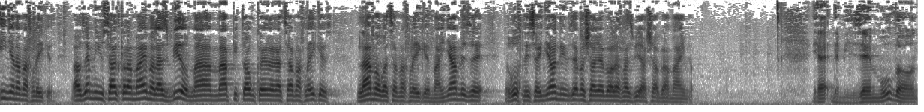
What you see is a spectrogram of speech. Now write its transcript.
עניין המחלקת. ועל זה מיוסד כל המים, להסביר מה, מה פתאום קורא רצה מחלקת, למה הוא רצה מחלקת, מה העניין בזה, ברוך ניסיוניונים, זה מה שהרב הולך להסביר עכשיו במים. ומזה מובן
